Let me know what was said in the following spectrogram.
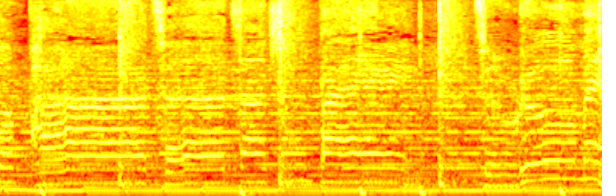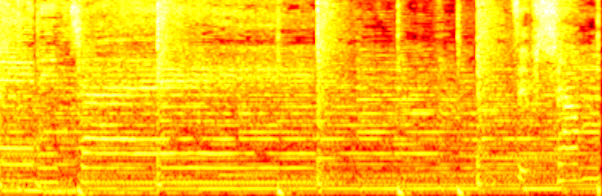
ก็พาเธอจากฉันไปจะรู้ไหมในใจ เจ็บช้ำ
